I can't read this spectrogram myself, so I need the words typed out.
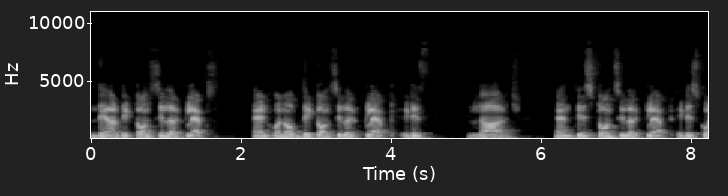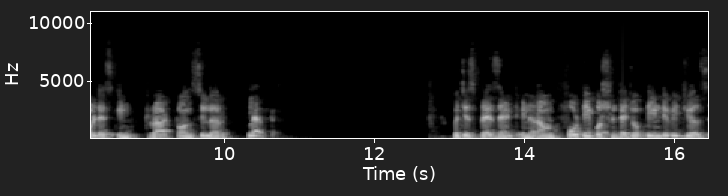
they are the tonsillar clefts and one of the tonsillar cleft it is large and this tonsillar cleft it is called as intratonsillar cleft which is present in around 40 percentage of the individuals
